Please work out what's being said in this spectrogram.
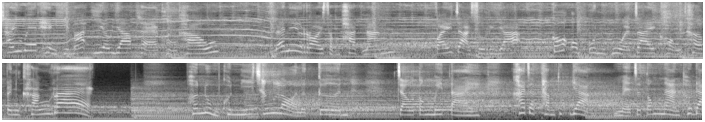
ใช้เวทแห่งหิมะเยียวยาแผลของเขา และในรอยสัมผัสนั้นไฟจากสุริยะก็อบอุ่นหัวใจของเธอเป็นครั้งแรก เพราะหนุ่มคนนี้ช่างหล่อเหลือเกิน เจ้าต้องไม่ตาย ข้าจะทำทุกอย่างแม้จะต้องนานเท่าใด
